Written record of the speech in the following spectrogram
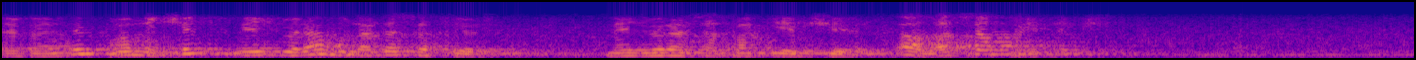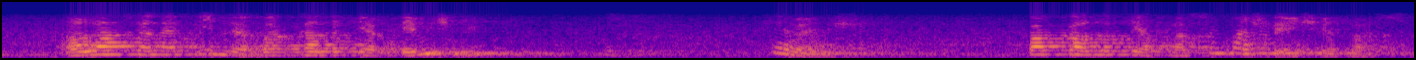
Efendim, onun için mecburen bunları da satıyoruz. Mecburen satmak diye bir şey yok. Allah satmayın demiş. Allah sana illa bakkallık yap demiş mi? Dememiş. Bakkallık yapmazsın, başka iş yaparsın.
